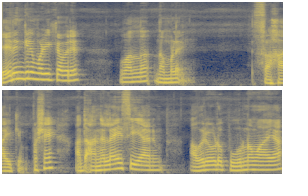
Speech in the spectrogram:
ഏതെങ്കിലും വഴിക്ക് അവർ വന്ന് നമ്മളെ സഹായിക്കും. പക്ഷേ അത് അനലൈസ് ചെയ്യാനും അവരോട് പൂർണമായ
